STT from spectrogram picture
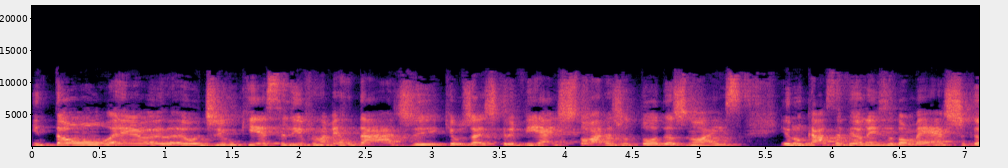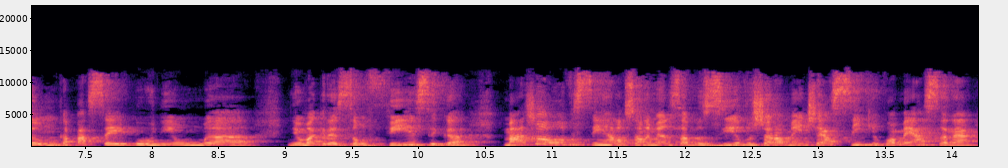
Então, é, eu digo que esse livro livro, na verdade, que eu já escrevi, é a história de todas nós. E no caso da violência doméstica, eu nunca passei por nenhuma, nenhuma agressão física, mas já houve sim relacionamentos abusivos. Geralmente é assim que começa, né?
